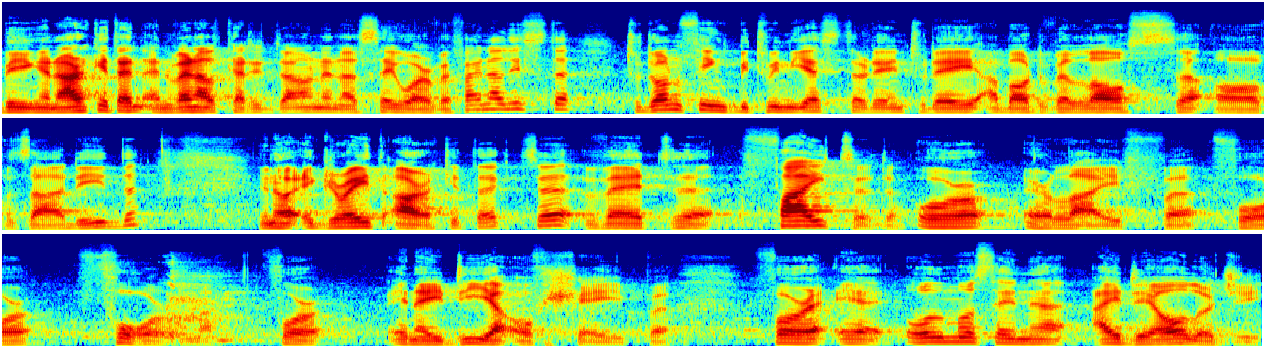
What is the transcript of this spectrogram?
being an architect, and then I'll cut it down and I'll say we're the finalists, to don't think between yesterday and today about the loss of Zaha Hadid you know, a great architect that uh, fighted all her life uh, for form, for an idea of shape, for a, almost an uh, ideology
